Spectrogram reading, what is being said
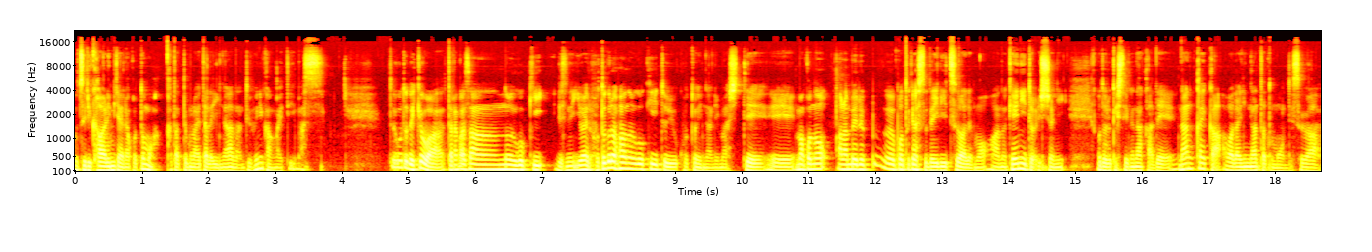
移り変わりみたいなことも語ってもらえたらいいな、なんていうふうに考えています。ということで今日は田中さんの動きですね、いわゆるフォトグラファーの動きということになりまして、えー、まあ、このアランベルポッドキャストデイリーツアーでも、あの、K2 と一緒にお届けしていく中で、何回か話題になったと思うんですが、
